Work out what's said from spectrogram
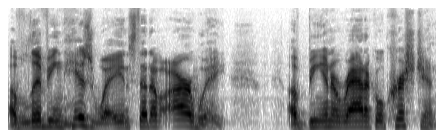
of living His way instead of our way, of being a radical Christian.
